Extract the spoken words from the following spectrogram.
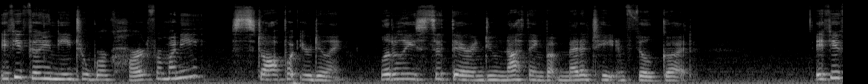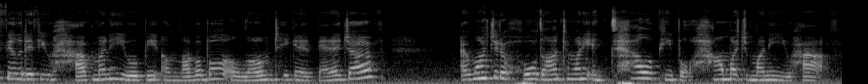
If you feel you need to work hard for money, stop what you're doing. Literally sit there and do nothing but meditate and feel good. If you feel that if you have money, you will be unlovable, alone, taken advantage of, I want you to hold on to money and tell people how much money you have.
